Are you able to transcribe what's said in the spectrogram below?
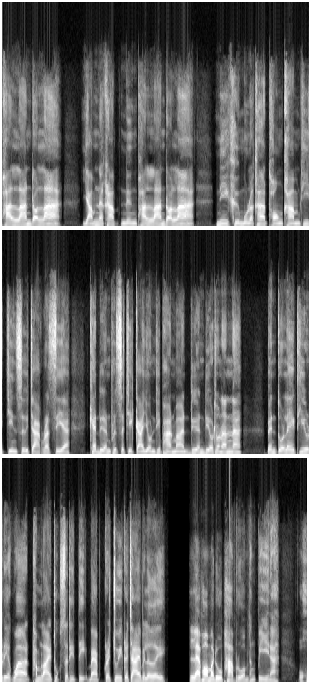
1,000 ล้านดอลลาร์ ย้ำนะครับ 1,000 ล้านดอลลาร์ นี่คือมูลค่าทองคำที่จีนซื้อจากรัสเซีย แค่เดือนพฤศจิกายนที่ผ่านมาเดือนเดียวเท่านั้นนะ เป็นตัวเลขที่เรียกว่าทำลายทุกสถิติแบบกระจุยกระจายไปเลย และพอมาดูภาพรวมทั้งปีนะ โอ้โห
